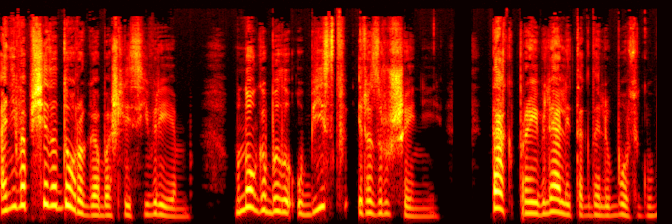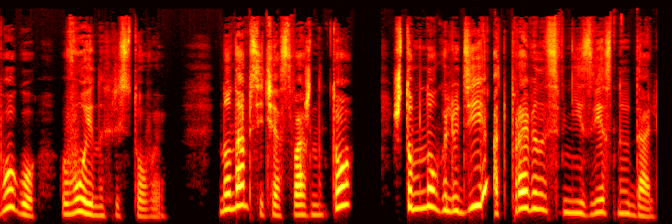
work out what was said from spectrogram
Они вообще-то дорого обошлись евреям. Много было убийств и разрушений. Так проявляли тогда любовь к Богу воины Христовы. Но нам сейчас важно то, что много людей отправилось в неизвестную даль,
